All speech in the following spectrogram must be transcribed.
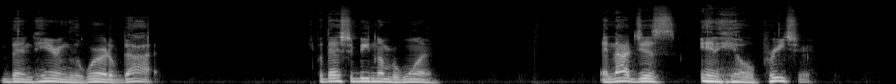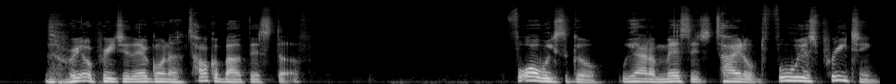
than hearing the word of God. But that should be number one. And not just any hill preacher. The real preacher, they're going to talk about this stuff. Four weeks ago, we had a message titled Foolish Preaching.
